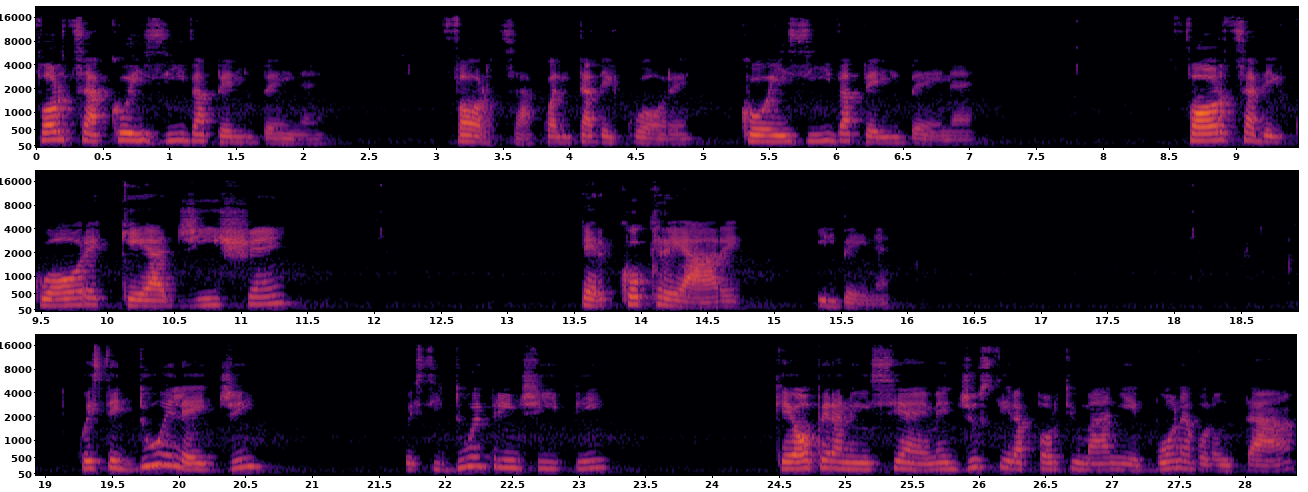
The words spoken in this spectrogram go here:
Forza coesiva per il bene, forza, qualità del cuore, coesiva per il bene, forza del cuore che agisce per co-creare il bene. Queste due leggi, questi due principi che operano insieme, giusti rapporti umani e buona volontà,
